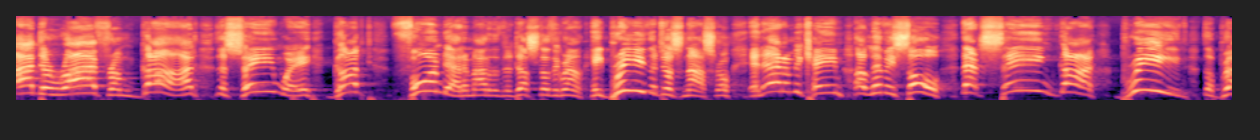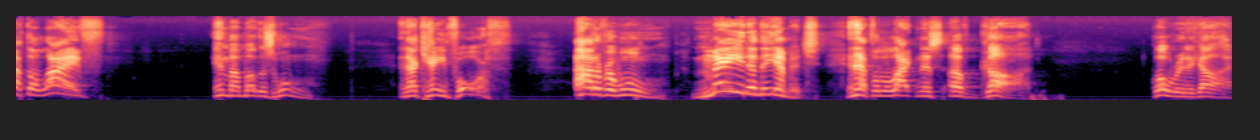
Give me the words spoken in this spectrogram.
I derive from God the same way God formed Adam out of the dust of the ground. He breathed into his nostril, and Adam became a living soul. That same God breathed the breath of life in my mother's womb. And I came forth out of her womb, made in the image and after the likeness of God. Glory to God.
